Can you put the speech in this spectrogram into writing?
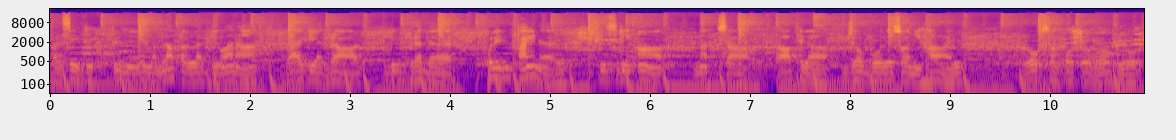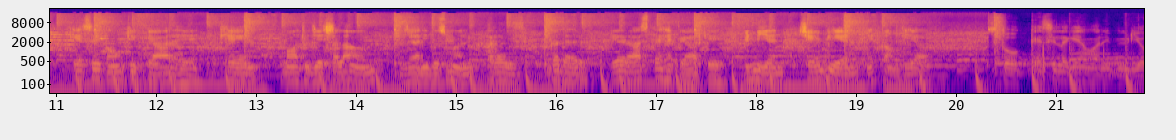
प्रसिद्ध फ़िल्में लमला पल्ला दीवाना राइट लद्राग big brother full in final, Teesri Aankh, Naksha, काफिला, जो बोले सो निहाल, रोक सको तो रोक लो। कैसे कहूँ कि प्यार है, खेल माँ तुझे सलाम, जानी दुश्मन गदर, ये रास्ते हैं प्यार के। इंडियन चैम्पियन ने काम किया। तो कैसी लगी हमारी वीडियो?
